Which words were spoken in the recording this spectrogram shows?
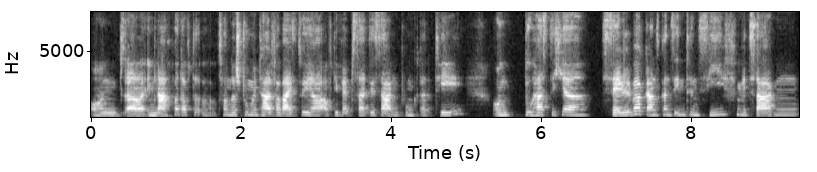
Und äh, im Nachwort der, von der Stumetal verweist du ja auf die Webseite sagen.at und du hast dich ja selber ganz, ganz intensiv mit Sagen,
